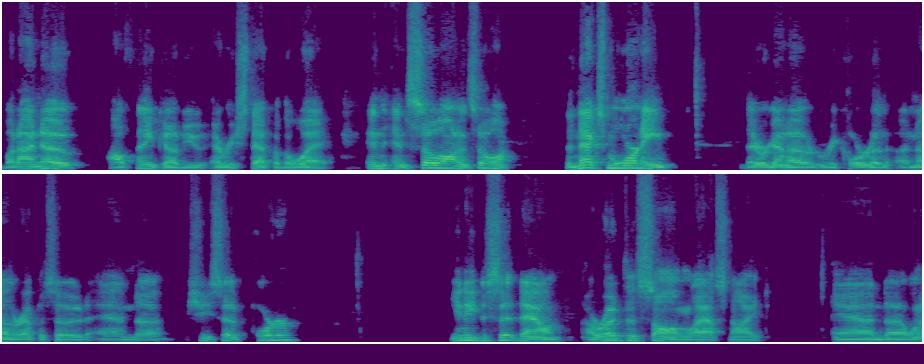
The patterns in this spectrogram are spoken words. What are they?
but i know i'll think of you every step of the way and and so on and so on the next morning they were going to record a, another episode and uh, she said porter you need to sit down i wrote this song last night and uh, i want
